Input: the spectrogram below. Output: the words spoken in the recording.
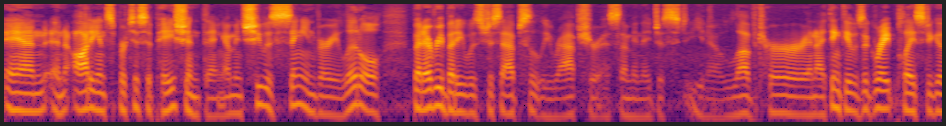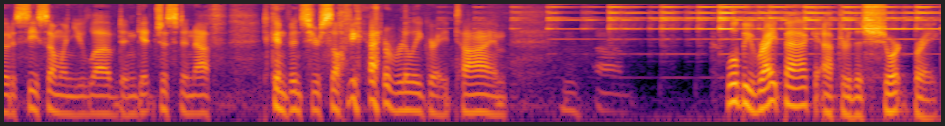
and an audience participation thing. I mean, she was singing very little, but everybody was just absolutely rapturous. I mean, they just, you know, loved her. And I think it was a great place to go to see someone you loved and get just enough to convince yourself you had a really great time. We'll be right back after this short break.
